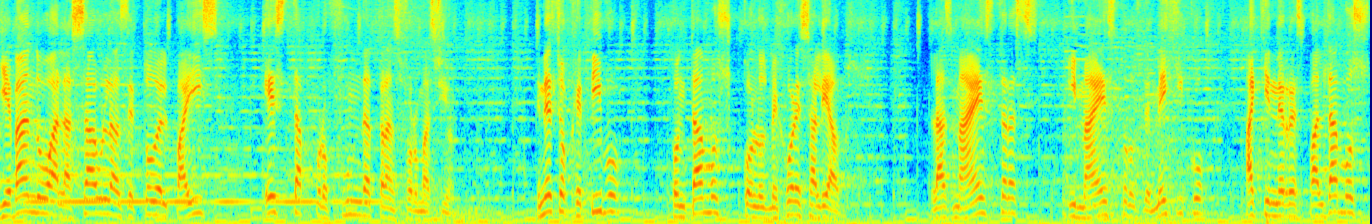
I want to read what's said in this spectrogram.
llevando a las aulas de todo el país esta profunda transformación. En este objetivo contamos con los mejores aliados, las maestras y maestros de México, a quienes respaldamos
